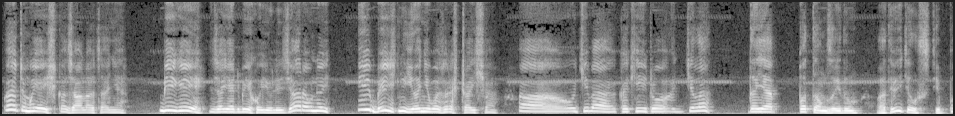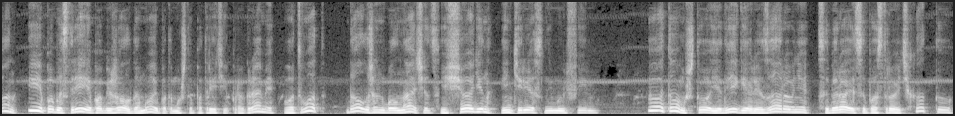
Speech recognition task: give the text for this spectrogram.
Поэтому я и сказала Таня. Беги за Ядбихой Юлизаровной и без нее не возвращайся. А у тебя какие-то дела? Да я потом зайду, ответил Степан и побыстрее побежал домой, потому что по третьей программе вот-вот должен был начаться еще один интересный мультфильм. О том, что Едвиге Ализаровне собирается построить хату,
